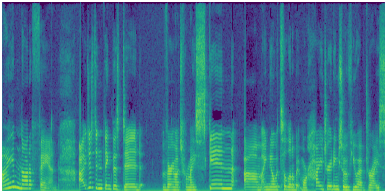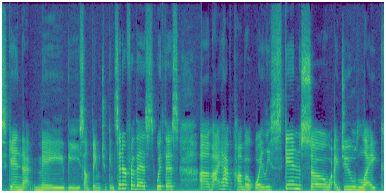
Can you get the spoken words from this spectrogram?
I am not a fan. I just didn't think this did very much for my skin. Um, I know it's a little bit more hydrating, so if you have dry skin, that may be something to consider for this, with this. Um, I have combo oily skin, so I do like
